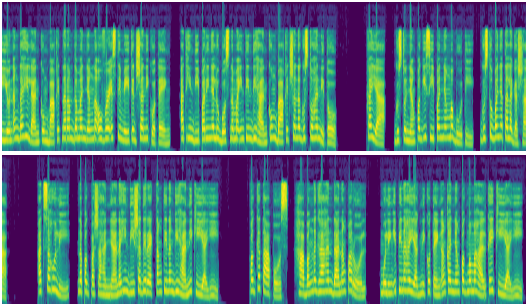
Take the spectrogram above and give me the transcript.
Iyon ang dahilan kung bakit naramdaman niyang na-overestimated siya ni Koteng, at hindi pa rin niya lubos na maintindihan kung bakit siya nagustuhan nito. Kaya, gusto niyang pag-isipan niyang mabuti, gusto ba niya talaga siya? At sa huli, napagpasyahan niya na hindi siya direktang tinanggihan ni Kiai. Pagkatapos, habang naghahanda ng parol, muling ipinahayag ni Koteng ang kanyang pagmamahal kay Kiai.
